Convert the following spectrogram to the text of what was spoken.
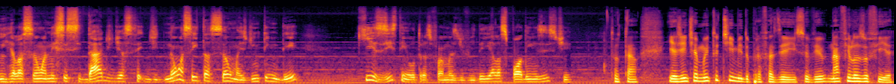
em relação à necessidade de, de não aceitação, mas de entender que existem outras formas de vida e elas podem existir. Total. E a gente é muito tímido para fazer isso, viu? Na filosofia.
